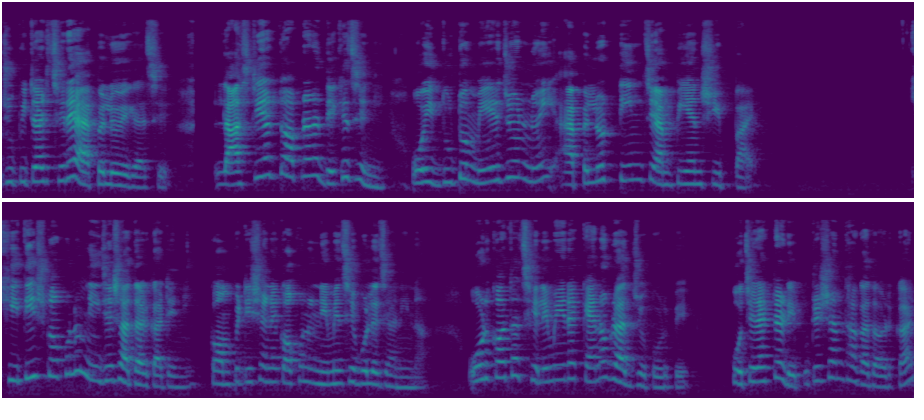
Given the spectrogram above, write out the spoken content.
জুপিটার ছেড়ে অ্যাপেলোয়ে গেছে। লাস্ট ইয়ার তো আপনারা দেখেছেনই, ওই দুটো মেয়ের জন্যই অ্যাপেলোর টিম চ্যাম্পিয়নশিপ পায়। ক্ষিতীশ কখনো নিজে সাঁতার কাটেনি কম্পিটিশনে কখনো নেমেছে বলে জানি না। ওর কথা ছেলেমেয়েরা কেন গ্রাহ্য করবে? কোচের একটা রেপুটেশন থাকা দরকার।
